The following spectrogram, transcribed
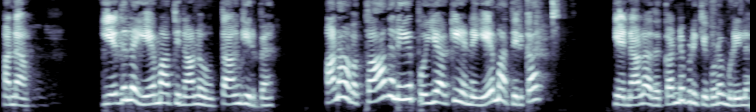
அண்ணா எதுல ஏமாத்தினாலும் தாங்கியிருப்பேன். ஆனா அவ காதலையே பொய்யாக்கி என்னை ஏமாத்திருக்கா? என்னால அதை கண்டுபிடிக்க கூட முடியல.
